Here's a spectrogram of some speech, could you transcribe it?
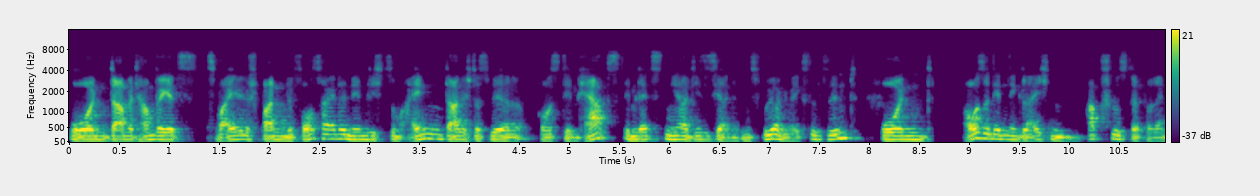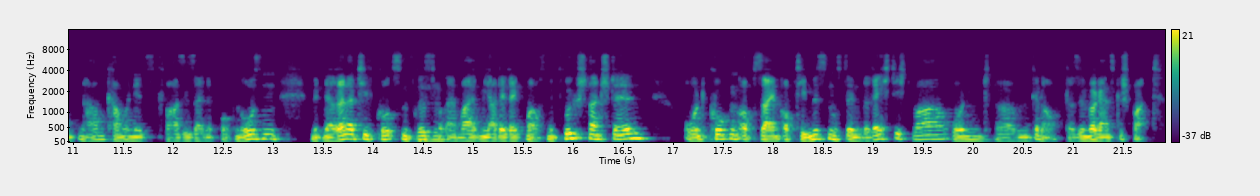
Und damit haben wir jetzt zwei spannende Vorteile, nämlich zum einen dadurch, dass wir aus dem Herbst im letzten Jahr dieses Jahr ins Frühjahr gewechselt sind und außerdem den gleichen Abschlussreferenten haben, kann man jetzt quasi seine Prognosen mit einer relativ kurzen Frist mhm. von einem halben Jahr direkt mal auf den Prüfstand stellen und gucken, ob sein Optimismus denn berechtigt war. Und ähm, genau, da sind wir ganz gespannt.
